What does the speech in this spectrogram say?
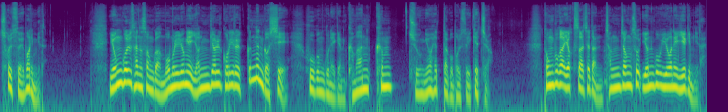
철수해 버립니다. 용골산성과 모물룡의 연결고리를 끊는 것이 후금군에겐 그만큼 중요했다고 볼 수 있겠죠. 동북아 역사재단 장정수 연구위원의 얘기입니다.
